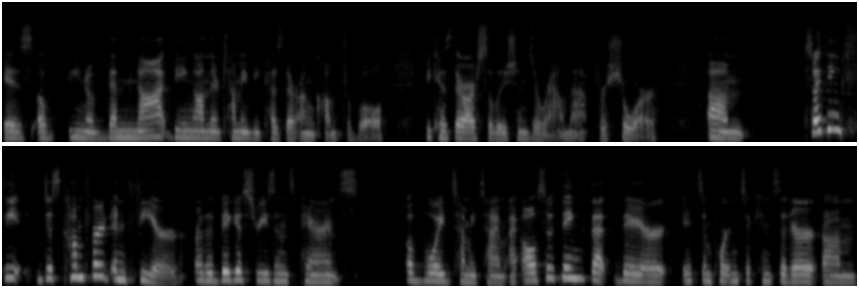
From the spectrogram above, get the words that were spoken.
is of you know them not being on their tummy because they're uncomfortable because there are solutions around that for sure um so i think fe- discomfort and fear are the biggest reasons parents avoid tummy time. I also think that there it's important to consider um,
